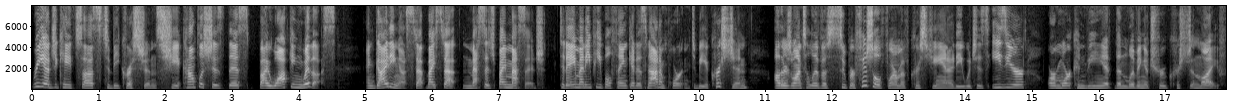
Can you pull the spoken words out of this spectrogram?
re educates us to be Christians. She accomplishes this by walking with us and guiding us step by step, message by message. Today, many people think it is not important to be a Christian. Others want to live a superficial form of Christianity, which is easier or more convenient than living a true Christian life.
